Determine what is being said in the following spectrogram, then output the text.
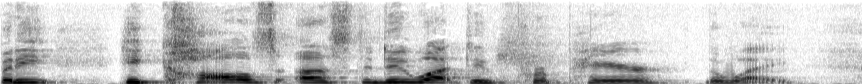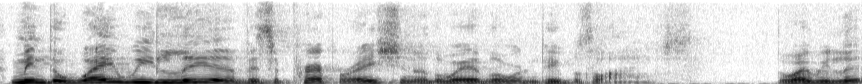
But He, he calls us to do what? To prepare the way. I mean, the way we live is a preparation of the way of the Lord in people's lives. The way we live,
